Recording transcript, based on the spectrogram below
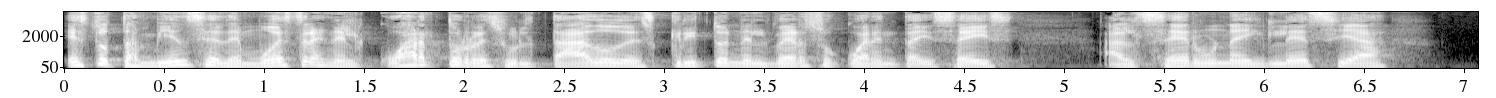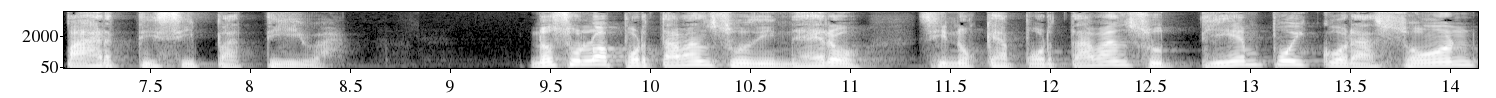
Esto también se demuestra en el cuarto resultado descrito en el verso 46, al ser una iglesia participativa. No solo aportaban su dinero, sino que aportaban su tiempo y corazón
